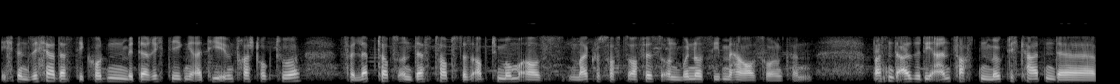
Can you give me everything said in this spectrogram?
Ich bin sicher, dass die Kunden mit der richtigen IT-Infrastruktur für Laptops und Desktops das Optimum aus Microsoft Office und Windows 7 herausholen können. Was sind also die einfachsten Möglichkeiten der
